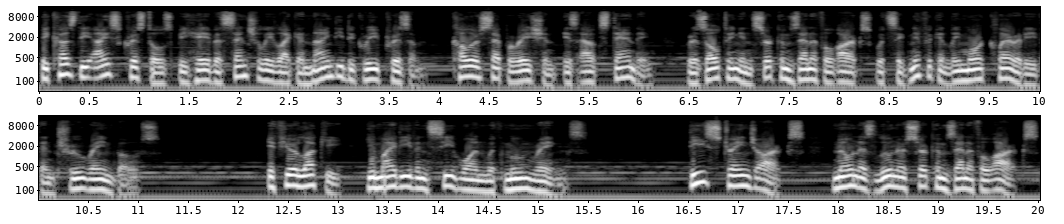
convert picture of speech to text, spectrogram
Because the ice crystals behave essentially like a 90-degree prism, color separation is outstanding, resulting in circumzenithal arcs with significantly more clarity than true rainbows. If you're lucky, you might even see one with moon rings. These strange arcs, known as lunar circumzenithal arcs,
